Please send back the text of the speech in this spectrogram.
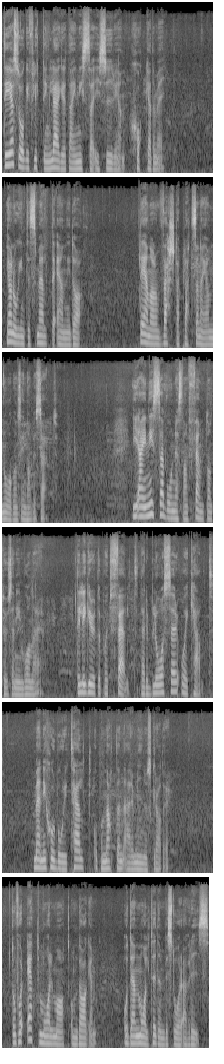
Det jag såg i flyktinglägret Ainissa i Syrien chockade mig. Jag har nog inte smält det än idag. Det är en av de värsta platserna jag någonsin har besökt. I Ainissa bor nästan 15 000 invånare. Det ligger ute på ett fält där det blåser och är kallt. Människor bor i tält och på natten är det minusgrader. De får ett mål mat om dagen och den måltiden består av ris,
